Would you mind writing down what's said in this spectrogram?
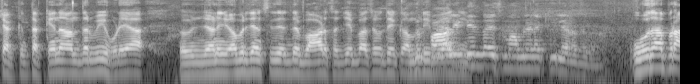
ਚੱਕ ਧੱਕੇ ਨਾਲ ਅੰਦਰ ਵੀ ਹੁੜਿਆ ਜਾਨੀ ਐਮਰਜੈਂਸੀ ਦੇ ਅੰਦਰ ਬਾੜ ਸੱਜੇ ਪਾਸੇ ਉੱਤੇ ਕਮਰੀ ਪਿਆ ਸੀ। ਦਾ ਇਸ ਮਾਮਲੇ ਨਾਲ ਕੀ ਲੈਣਾ ਦੇਣਾ? ਉਹਦਾ ਭਰਾ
